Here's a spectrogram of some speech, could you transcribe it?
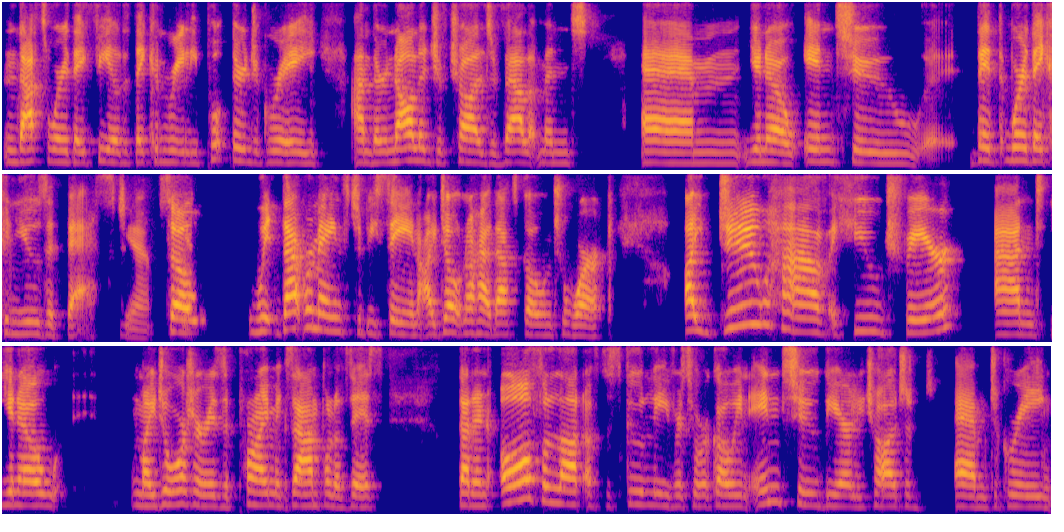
and that's where they feel that they can really put their degree and their knowledge of child development um you know into uh, they, where they can use it best. Yeah, so with that remains to be seen. I don't know how that's going to work. I do have a huge fear and you know my daughter is a prime example of this that an awful lot of the school leavers who are going into the early childhood um, degree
